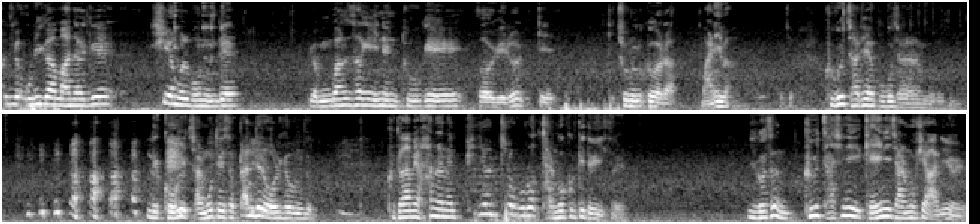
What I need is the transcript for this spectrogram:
그러니까 우리가 만약에 시험을 보는데 연관성에 있는 두 개의 어휘를 이렇게, 이렇게 줄을 그어라 많이 봐. 그죠? 그거 잘해야 국어 잘하는 거거든요. 근데 거기 잘못해서 딴 데로 옮겨오는데 그 다음에 하나는 필연적으로 잘못 긋게 되어 있어요. 이것은 그 자신이 개인이 잘못이 아니에요.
